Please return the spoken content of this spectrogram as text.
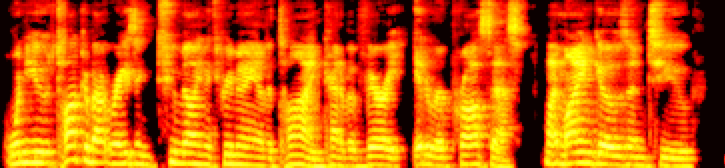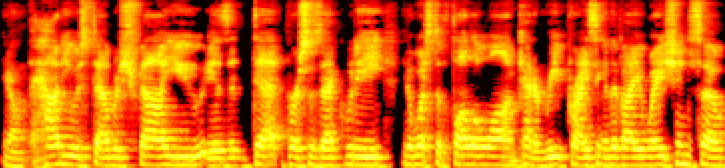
when you talk about raising 2 million and 3 million at a time, kind of a very iterative process, my mind goes into you know how do you establish value? Is it debt versus equity? You know what's the follow on kind of repricing of the valuation so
